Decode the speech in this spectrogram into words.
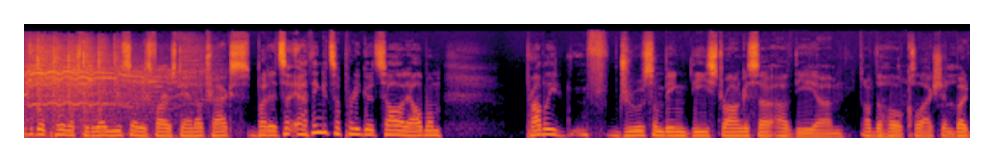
Have to go pretty much with what you said as far as standout tracks, but it's I think it's a pretty good solid album. Probably Jerusalem being the strongest of the um, of the whole collection, but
